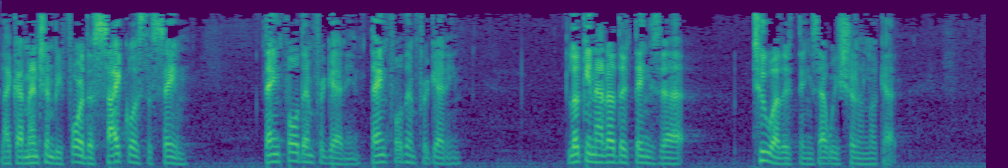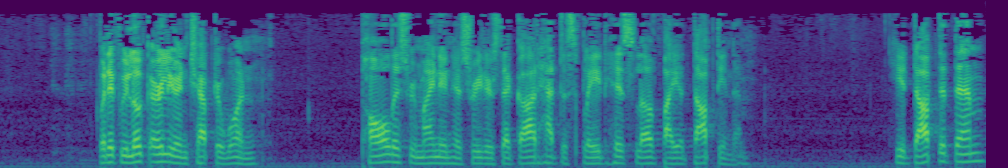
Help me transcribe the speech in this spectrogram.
Like I mentioned before, the cycle is the same. Thankful then forgetting, thankful then forgetting. looking at other things that, two other things that we shouldn't look at. But if we look earlier in chapter one, Paul is reminding his readers that God had displayed his love by adopting them. He adopted them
